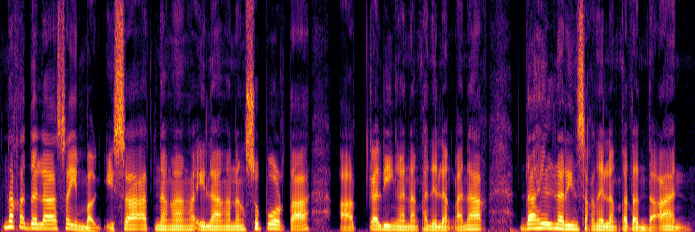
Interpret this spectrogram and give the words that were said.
na kadalas ay mag-isa at nangangailangan ng suporta at kalinga ng kanilang anak dahil na rin sa kanilang katandaan.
